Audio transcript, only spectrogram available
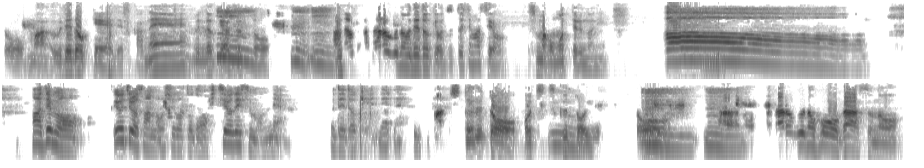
と、まあ、腕時計ですかね。腕時計はずっと、うんうん。アナアナログの腕時計をずっとしてますよ。スマホ持ってるのに。ああ。あ、でも、洋一郎さんのお仕事では必要ですもんね。腕時計ね。まあ、してると落ち着くというと、うん。うん。あの、アナログの方が、その、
